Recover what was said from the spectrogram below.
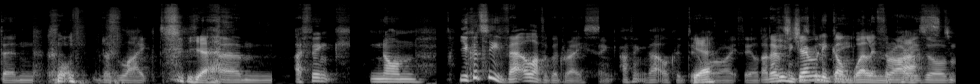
than what would have liked. Yeah, Um, I think non. You could see Vettel have a good race. I think, I think Vettel could do Yeah. all right field. I don't He's think generally gonna gone well in the Ferraris past. Or,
